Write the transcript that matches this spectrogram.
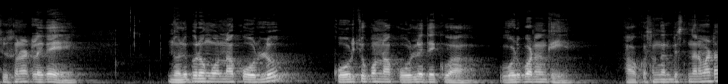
చూసుకున్నట్లయితే నలుపు రంగు ఉన్న కోళ్ళు కోడి చూపు ఉన్న కోళ్ళు అయితే ఎక్కువ ఓడిపోవడానికి అవకాశం కనిపిస్తుంది అనమాట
